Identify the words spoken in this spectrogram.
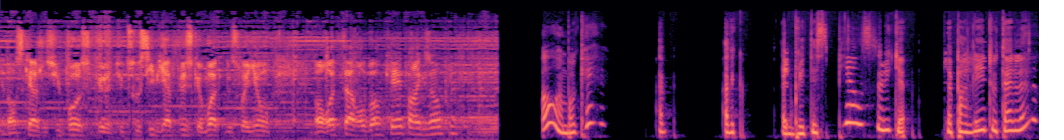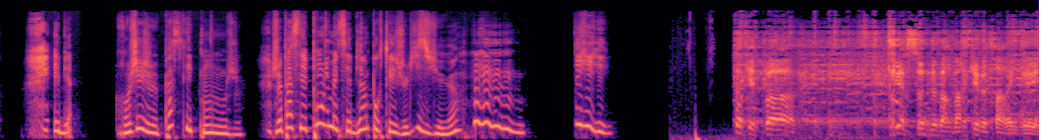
et dans ce cas, je suppose que tu te soucies bien plus que moi que nous soyons en retard au banquet, par exemple Oh, un banquet? Avec, avec Britney Spears, celui qui a, qui a parlé tout à l'heure? Eh bien, Roger, je passe l'éponge. Je passe l'éponge, mais c'est bien pour tes jolis yeux. Hein. T'inquiète pas, personne ne va remarquer notre arrivée.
